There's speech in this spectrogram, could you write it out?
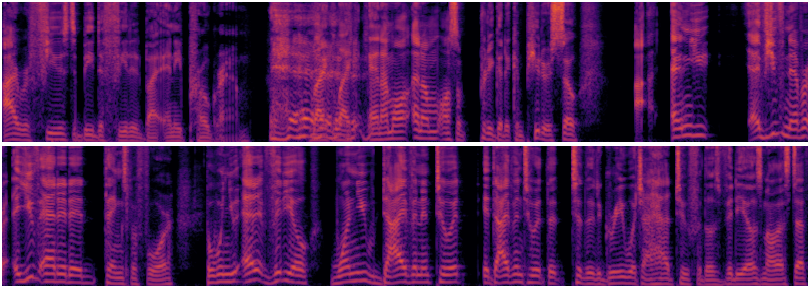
I refuse to be defeated by any program. like like and i'm all and i'm also pretty good at computers so I- and you if you've never you've edited things before but when you edit video when you dive in into it it dive into it the, to the degree which i had to for those videos and all that stuff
